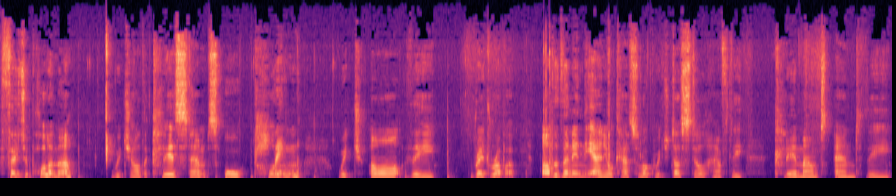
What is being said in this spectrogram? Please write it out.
photopolymer, which are the clear stamps, or cling, which are the red rubber, other than in the annual catalogue, which does still have the clear mount and the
